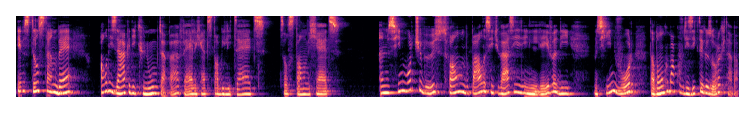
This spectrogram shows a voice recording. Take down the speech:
even stilstaan bij al die zaken die ik genoemd heb. Hè? Veiligheid, stabiliteit, zelfstandigheid. En misschien word je bewust van bepaalde situaties in je leven die misschien voor dat ongemak of die ziekte gezorgd hebben.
